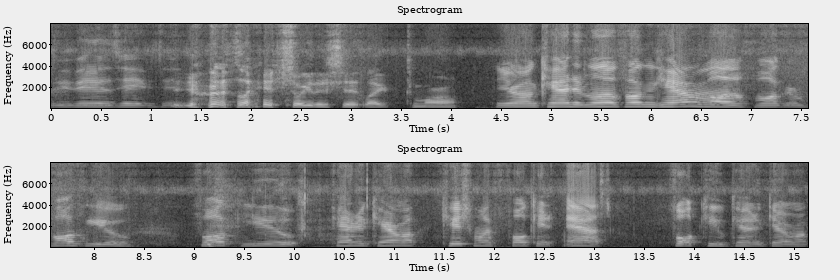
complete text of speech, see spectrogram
videotaped. like I show you this shit like tomorrow. You're on candid motherfucking camera, motherfucker. Fuck you. Fuck you. Candid camera, kiss my fucking ass. Fuck you, candid camera.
